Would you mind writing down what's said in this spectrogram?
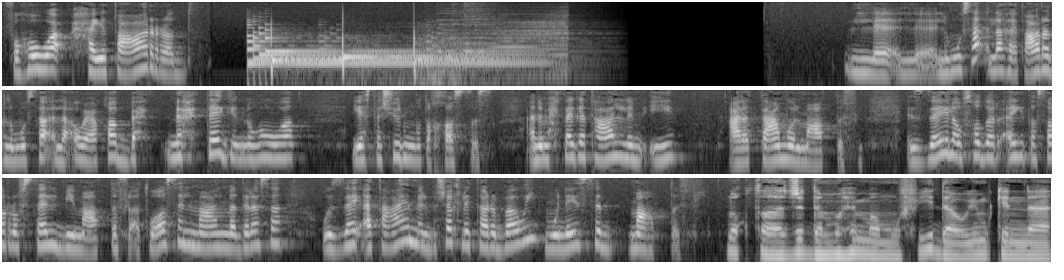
فهو هيتعرض لمساءلة هيتعرض لمساءلة أو عقاب محتاج إن هو يستشير متخصص. أنا محتاجة أتعلم إيه؟ على التعامل مع الطفل. إزاي لو صدر أي تصرف سلبي مع الطفل أتواصل مع المدرسة وإزاي أتعامل بشكل تربوي مناسب مع الطفل. نقطة جدا مهمة ومفيدة ويمكن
